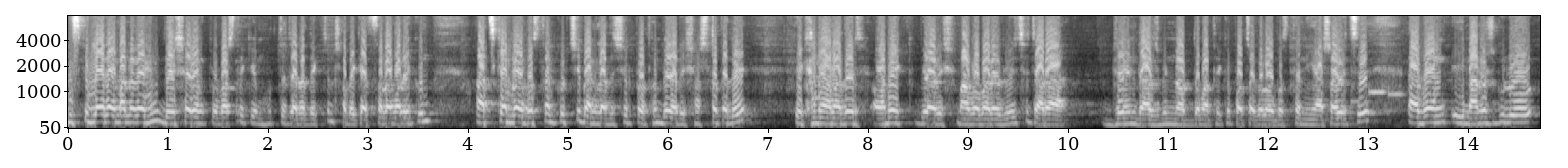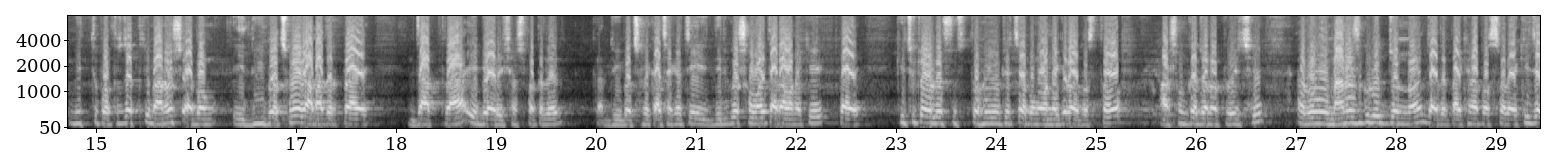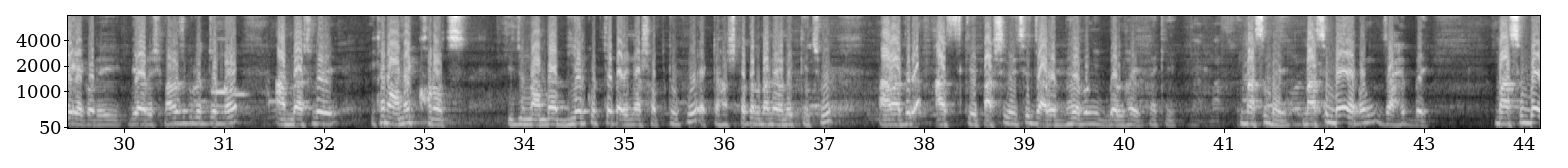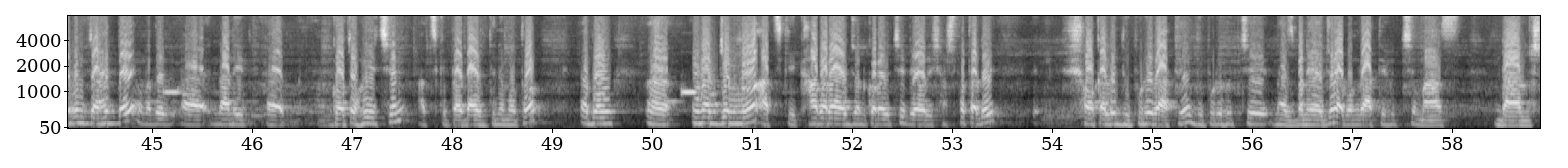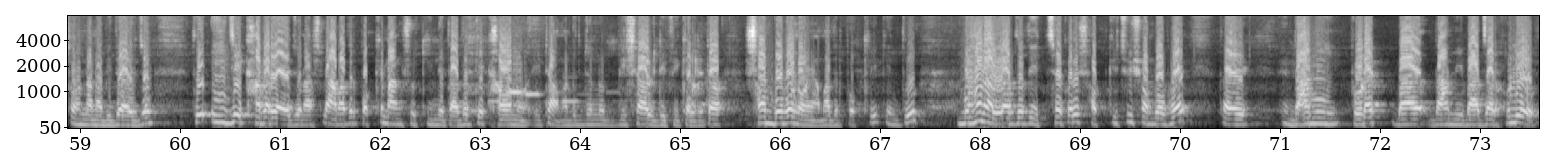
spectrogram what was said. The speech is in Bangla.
বিসমিল্লাহির রহমানির রহিম, দেশ এবং প্রবাস থেকে মুহূর্তে যারা দেখছেন সবাইকে আসসালামু আলাইকুম। আজকে আমরা অবস্থান করছি বাংলাদেশের প্রথম বেয়ারিশ হাসপাতালে। এখানে আমাদের অনেক বেয়ারিশ মা বাবারা রয়েছে যারা ড্রেন ডাস্টবিন নর্দমা থেকে পচাগল অবস্থা নিয়ে আসা হয়েছে এবং এই মানুষগুলো মৃত্যু পথযাত্রী মানুষ এবং এই দুই বছরের আমাদের প্রায় যাত্রা এই বেয়ারিশ হাসপাতালের দুই বছরের কাছাকাছি দীর্ঘ সময় তারা অনেকে প্রায় কিছুটা হলেও সুস্থ হয়ে উঠেছে এবং অনেকের অবস্থাও আশঙ্কাজনক রয়েছে। এবং এই মানুষগুলোর জন্য যাদের পায়খানা প্রস্রাব একই জায়গা করে এই বেয়ারিশ মানুষগুলোর জন্য আমরা আসলে এখানে অনেক খরচ। এই জন্য আমরা বিয়ার করতে পারি না সবটুকু। একটা হাসপাতাল মানে অনেক কিছু। আমাদের আজকে পাশে রয়েছে জাভেদ ভাই এবং ইকবাল ভাই নাকি? মাসুম ভাই মাসুম ভাই এবং জাহেদ ভাই। মাসুম ভাই এবং জাহেদ ভাই আহ, নানির গত হয়েছেন আজকে প্রায় বাইশ দিনের মতো। এবং ওনার জন্য আজকে খাবার আয়োজন করা হয়েছে বেয়ারিশ হাসপাতালে। সকালে দুপুরে, রাতে। দুপুরে হচ্ছে মেজবানি আয়োজন এবং রাতে হচ্ছে মাছ, ডাল সহ নানাবিধ আয়োজন। তো এই যে খাবারের আয়োজন, আসলে আমাদের পক্ষে মাংস কিনে তাদেরকে খাওয়ানো, এটা আমাদের জন্য বিশাল ডিফিকাল্ট এটা সম্ভব নয় আমাদের পক্ষে, কিন্তু মহান আল্লাহ যদি ইচ্ছা করে সবকিছুই সম্ভব হয়, তাই দামি প্রোডাক্ট বা দামি বাজার হলেও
